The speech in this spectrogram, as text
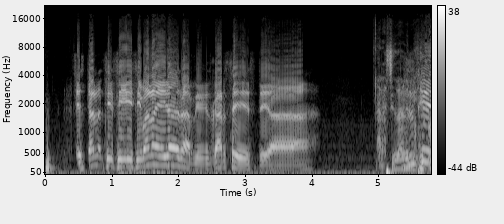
si, están, si, si, si van a ir a arriesgarse este a... A la Ciudad de México.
